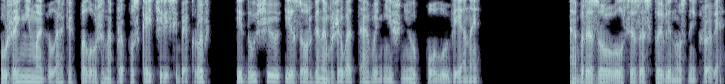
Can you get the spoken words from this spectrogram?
уже не могла, как положено, пропускать через себя кровь, идущую из органов живота в нижнюю полу вены. Образовывался застой венозной крови.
